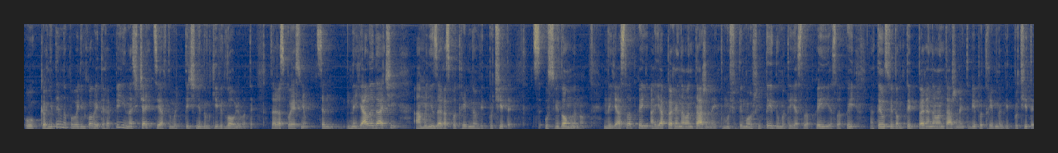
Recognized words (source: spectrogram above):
У когнітивно-поведінковій терапії нас вчать ці автоматичні думки відловлювати. Зараз поясню, це не я ледачий, а мені зараз потрібно відпочити. Це усвідомлено. Не я слабкий, а я перенавантажений, тому що ти можеш йти і думати, я слабкий, я слабкий. А ти усвідом, ти перенавантажений, тобі потрібно відпочити,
